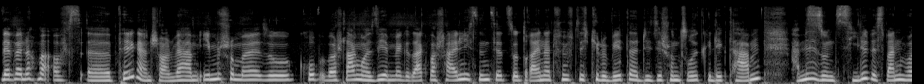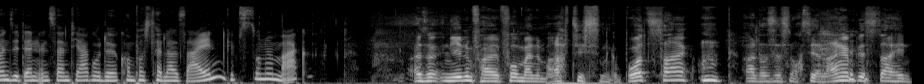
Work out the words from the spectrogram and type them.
Wenn wir nochmal aufs äh, Pilgern schauen, wir haben eben schon mal so grob überschlagen, weil Sie haben ja gesagt, wahrscheinlich sind es jetzt so 350 Kilometer, die Sie schon zurückgelegt haben. Haben Sie so ein Ziel? Bis wann wollen Sie denn in Santiago de Compostela sein? Gibt es so eine Marke? Also in jedem Fall vor meinem 80. Geburtstag. Aber ah, das ist noch sehr lange bis dahin.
